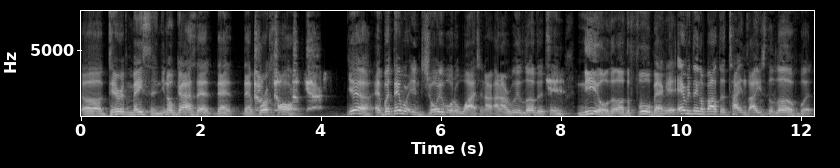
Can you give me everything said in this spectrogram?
uh, Derrick Mason. You know, guys that that that work hard. Yeah, and but they were enjoyable to watch, and I and I really love their team. Neal, the uh, the fullback, everything about the Titans I used to love, but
